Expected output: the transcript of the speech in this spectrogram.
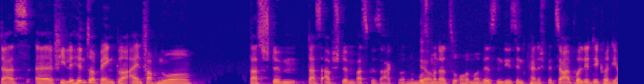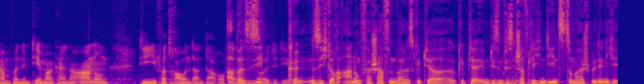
dass äh, viele Hinterbänkler einfach nur das stimmen, das abstimmen, was gesagt wird. Nun muss Ja. man dazu auch immer wissen, die sind keine Spezialpolitiker, die haben von dem Thema keine Ahnung, die vertrauen dann darauf, Aber dass die sie Leute, die könnten sich doch Ahnung verschaffen, weil es gibt ja, gibt ja eben diesen wissenschaftlichen Dienst zum Beispiel, den ich,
